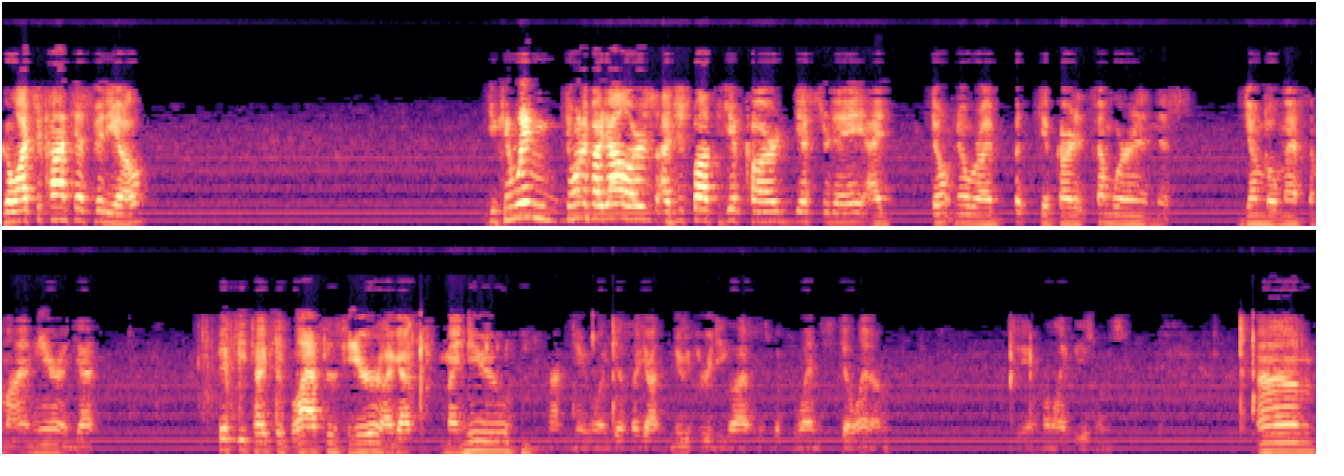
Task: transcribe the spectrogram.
Go watch the contest video. You can win $25. I just bought the gift card yesterday. I don't know where I put the gift card. It's somewhere in this jumbo mess of mine here. I got 50 types of glasses here. I got my new, not new, I guess I got new 3D glasses with the lens still in them. See, I don't like these ones. Um,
